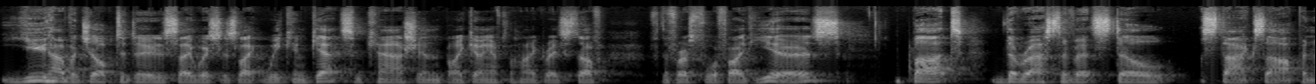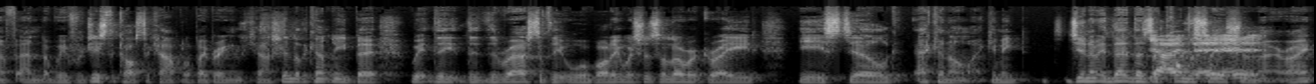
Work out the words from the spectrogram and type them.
You have a job to do to say, which is like, we can get some cash in by going after the high grade stuff for the first four or five years, but the rest of it still stacks up and, and we've reduced the cost of capital by bringing the cash into the company, but the, the, the rest of the ore body, which is a lower grade, is still economic. I mean, do you know, there's yeah, a conversation it, it, there, right?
